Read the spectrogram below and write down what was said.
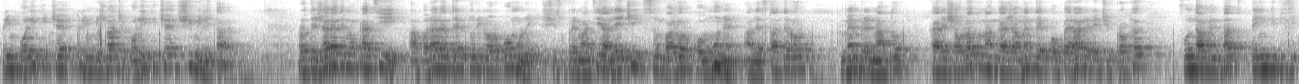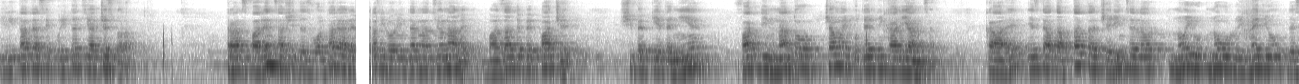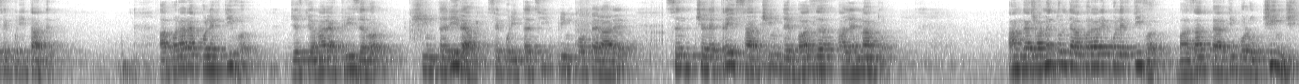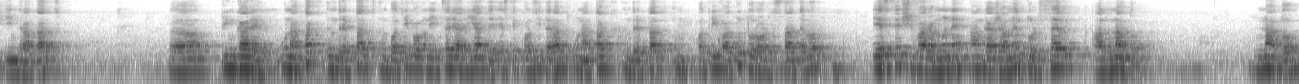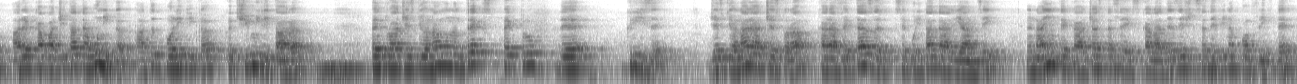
prin, politice, prin mijloace politice și militare. Protejarea democrației, apărarea drepturilor omului și supremația legii sunt valori comune ale statelor membre NATO care și-au luat un angajament de cooperare reciprocă fundamentat pe indivizibilitatea securității acestora. Transparența și dezvoltarea relațiilor internaționale bazate pe pace și pe prietenie fac din NATO cea mai puternică alianță care este adaptată cerințelor noi, noului mediu de securitate. Apărarea colectivă, gestionarea crizelor și întărirea securității prin cooperare sunt cele trei sarcini de bază ale NATO. Angajamentul de apărare colectivă, bazat pe articolul 5 din tratat, uh, prin care un atac îndreptat împotriva unei țări aliate este considerat un atac îndreptat împotriva tuturor statelor, este și va rămâne angajamentul fel al NATO. NATO are capacitatea unică, atât politică cât și militară, pentru a gestiona un întreg spectru de crize, Gestionarea acestora, care afectează securitatea alianței, înainte ca aceasta să escaladeze și să devină conflicte,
